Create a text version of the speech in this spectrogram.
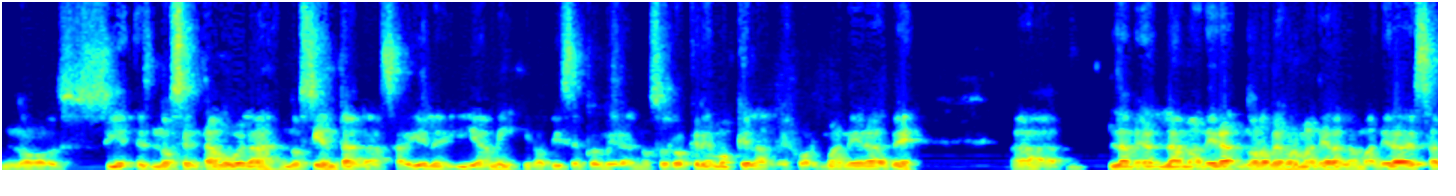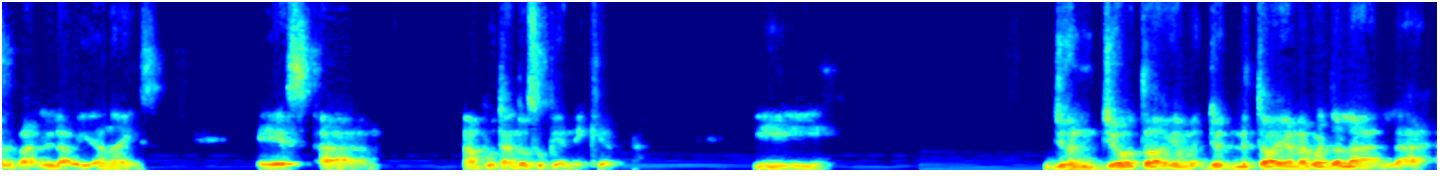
nos, nos, sentamos, ¿verdad? Nos sientan a Xavier y a mí y nos dicen, pues mira, nosotros creemos que la mejor manera de, uh, la, la, manera, no la mejor manera, la manera de salvarle la vida a Anaís es uh, amputando su pierna izquierda. Y yo, yo, todavía, yo todavía me acuerdo la, la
